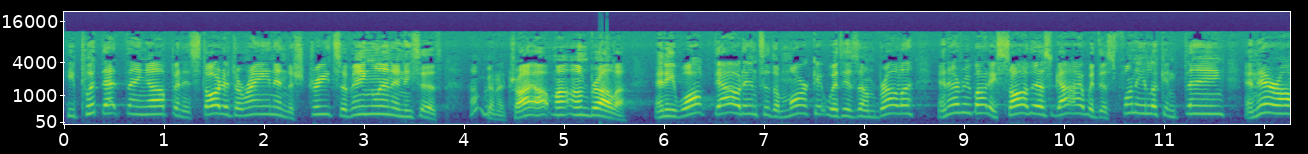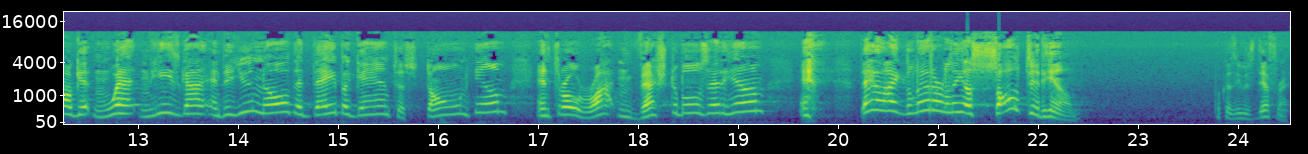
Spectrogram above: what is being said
he put that thing up and it started to rain in the streets of England and he says, I'm going to try out my umbrella. And he walked out into the market with his umbrella and everybody saw this guy with this funny looking thing and they're all getting wet and he's got it. And do you know that they began to stone him and throw rotten vegetables at him? And they like literally assaulted him because he was different.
